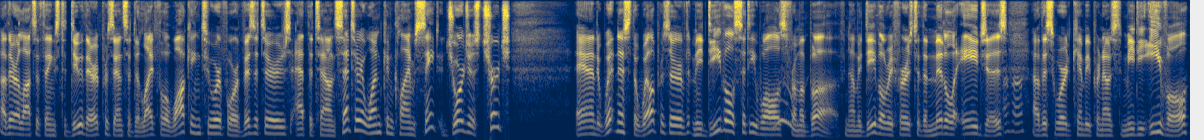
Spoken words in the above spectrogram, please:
uh, there are lots of things to do there. It presents a delightful walking tour for visitors at the town center. One can climb St. George's Church and witness the well preserved medieval city walls Ooh. from above. Now, medieval refers to the Middle Ages. Uh -huh. uh, this word can be pronounced medieval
